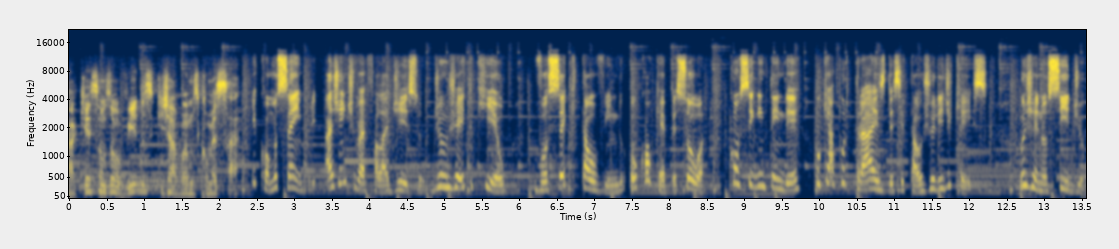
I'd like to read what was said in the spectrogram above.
aqueçam os ouvidos que já vamos começar. E como sempre, a gente vai falar disso de um jeito que eu, você que está ouvindo ou qualquer pessoa consiga entender o que há por trás desse tal juridiquês. O genocídio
